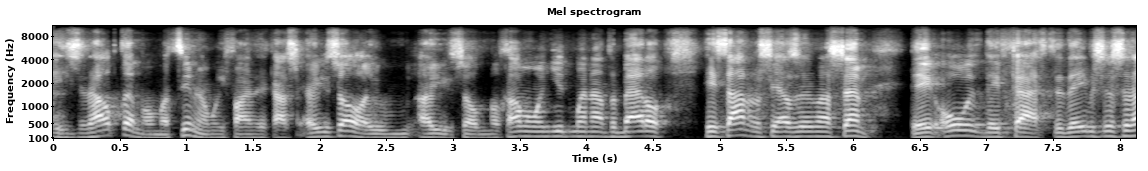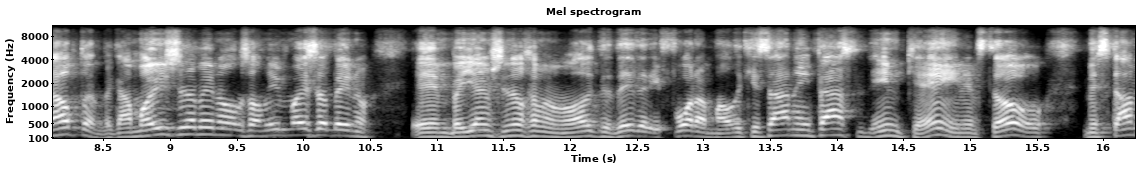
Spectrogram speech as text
he should help them. And we find the Kash. How you saw how you saw Muhammad when you went out to battle. Hashem. They always they fasted. The Abishter should help them. The Rabbeinu even Rabbeinu. Yom the day that he fought Hisan he fasted. If so, Hisan.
